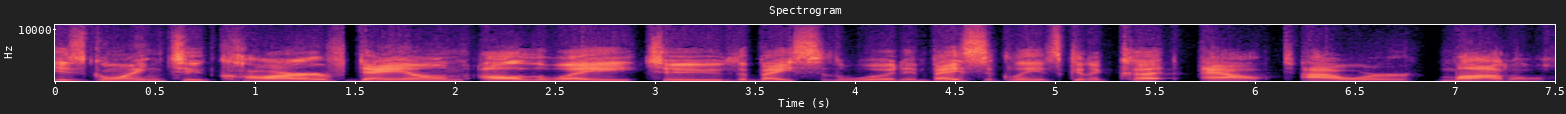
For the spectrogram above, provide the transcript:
is going to carve down all the way to the base of the wood. And basically, it's going to cut out our model.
